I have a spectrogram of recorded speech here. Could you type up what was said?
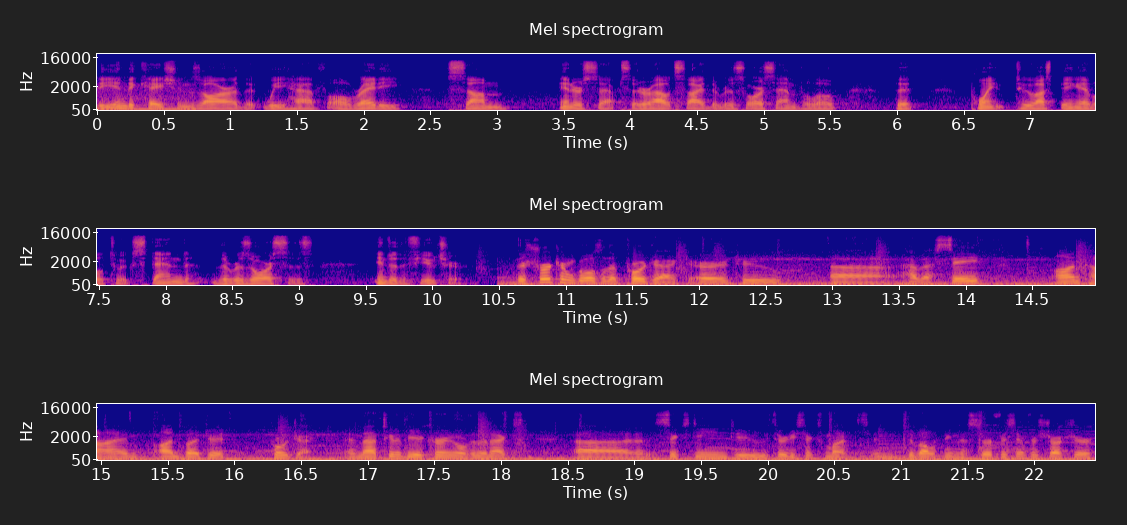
The indications are that we have already some intercepts that are outside the resource envelope that point to us being able to extend the resources into the future. The short term goals of the project are to uh, have a safe, on time, on budget project. And that's going to be occurring over the next uh, 16 to 36 months in developing the surface infrastructure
